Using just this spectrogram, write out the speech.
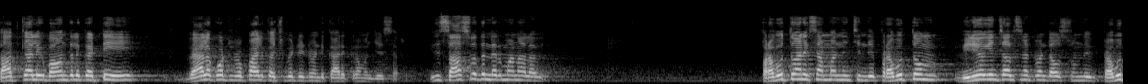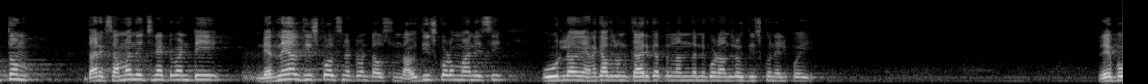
తాత్కాలిక భవంతులు కట్టి వేల కోట్ల రూపాయలు ఖర్చు పెట్టేటువంటి కార్యక్రమం చేశారు. ఇది శాశ్వత నిర్మాణాలు అవి. ప్రభుత్వానికి సంబంధించింది ప్రభుత్వం వినియోగించాల్సినటువంటి అవసరం ఉంది. ప్రభుత్వం దానికి సంబంధించినటువంటి నిర్ణయాలు తీసుకోవాల్సినటువంటి అవసరం ఉంది. అవి తీసుకోవడం మానేసి ఊర్లో వెనకాతలు ఉన్న కార్యకర్తలందరినీ కూడా అందులోకి తీసుకొని వెళ్ళిపోయి రేపు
